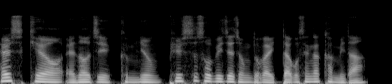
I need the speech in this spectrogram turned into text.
헬스케어, 에너지, 금융, 필수 소비재 정도가 있다고 생각합니다.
